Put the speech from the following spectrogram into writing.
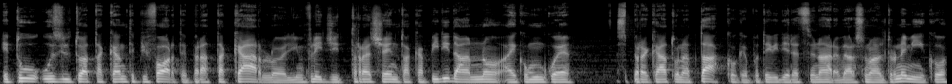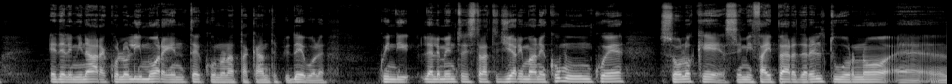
e tu usi il tuo attaccante più forte per attaccarlo e gli infliggi 300 HP di danno, hai comunque sprecato un attacco che potevi direzionare verso un altro nemico ed eliminare quello lì morente con un attaccante più debole. Quindi l'elemento di strategia rimane comunque, solo che se mi fai perdere il turno è,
